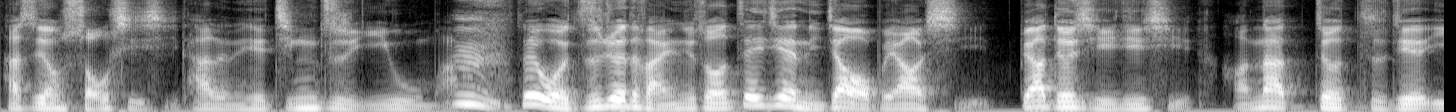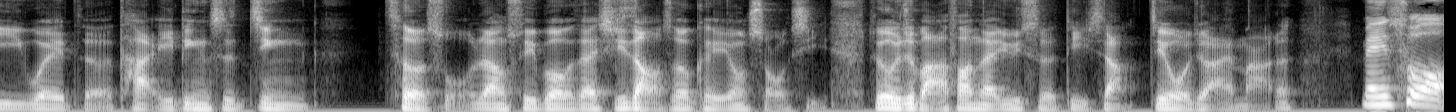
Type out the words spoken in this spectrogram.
他是用手洗洗他的那些精致衣物嘛，嗯，所以我直觉的反应就是说，这件你叫我不要洗，不要丢洗衣机洗，好，那就直接意味着它一定是进厕所让 Swibo 在洗澡的时候可以用手洗，所以我就把它放在浴室的地上，结果我就挨骂了。没错，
